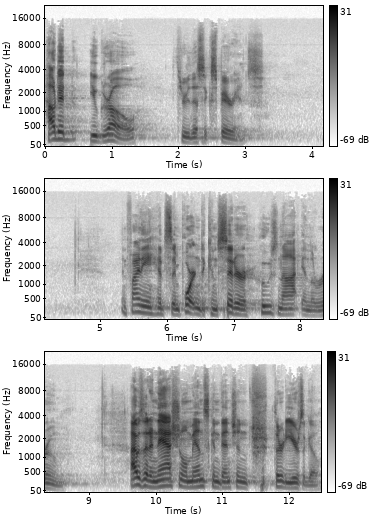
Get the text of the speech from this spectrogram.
How did you grow through this experience? And finally, it's important to consider who's not in the room. I was at a national men's convention 30 years ago.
